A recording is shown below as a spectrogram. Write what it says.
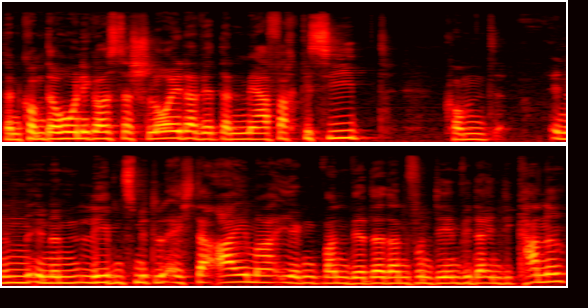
dann kommt der Honig aus der Schleuder, wird dann mehrfach gesiebt, kommt in einen, in einen lebensmittelechter Eimer. Irgendwann wird er dann von dem wieder in die Kanne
